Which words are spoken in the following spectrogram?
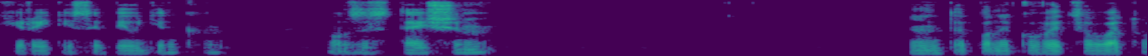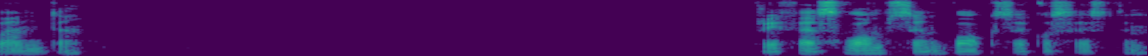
Here it is a building of the station and Ponikovets wetland. Prefer swamps and box ecosystem.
